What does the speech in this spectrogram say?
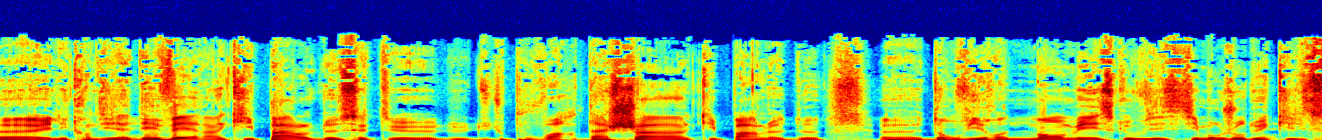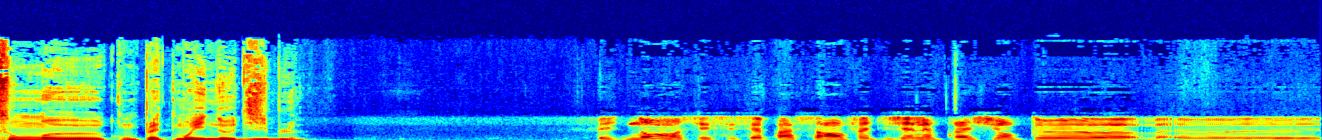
euh, et les candidats des Verts, hein, qui parlent de cette du pouvoir d'achat, qui parlent de d'environnement. Mais est-ce que vous estimez aujourd'hui qu'ils sont complètement inaudibles? Non, c'est c'est pas ça en fait. J'ai l'impression que euh, euh,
